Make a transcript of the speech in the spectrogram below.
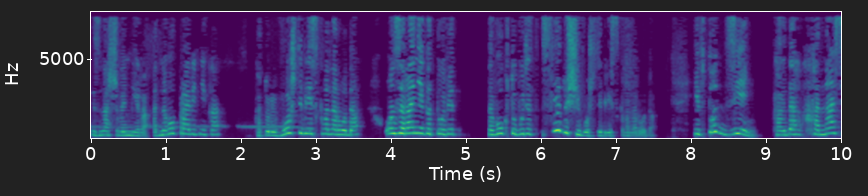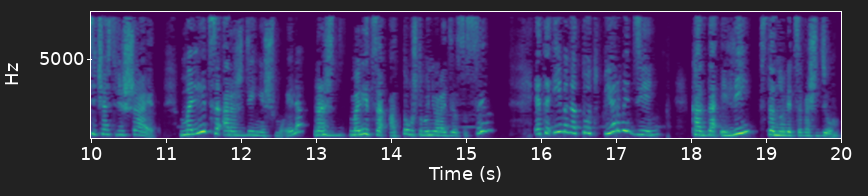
из нашего мира одного праведника, который вождь еврейского народа, он заранее готовит того, кто будет следующий вождь еврейского народа. И в тот день, когда Хана сейчас решает молиться о рождении Шмуэля, молиться о том, чтобы у него родился сын, это именно тот первый день, когда Или становится вождем.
